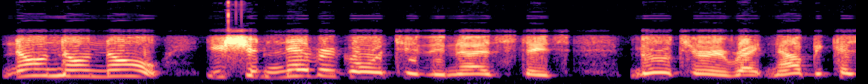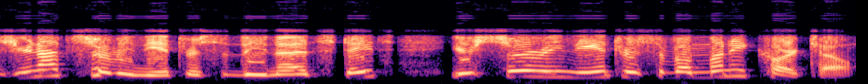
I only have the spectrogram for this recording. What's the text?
No, no, no. You should never go into the United States military right now because you're not serving the interests of the United States. You're serving the interests of a money cartel.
